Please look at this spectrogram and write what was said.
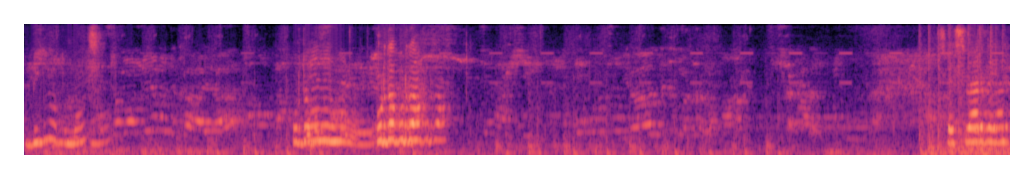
bilmiyordum lan. Burada, dinlemediler. burada, burada. Ses ver beni.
